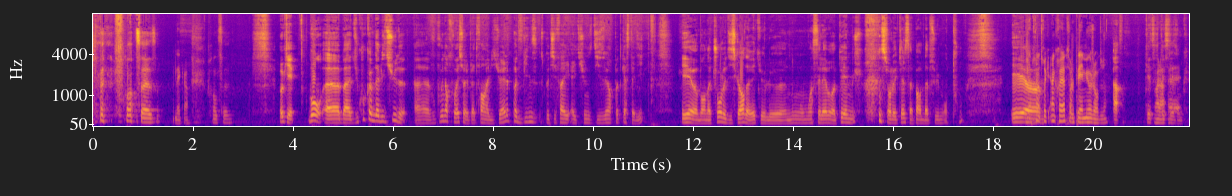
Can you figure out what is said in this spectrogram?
Française. D'accord. Française. ok. Bon, euh, bah du coup, comme d'habitude, euh, vous pouvez nous retrouver sur les plateformes habituelles Podbeans, Spotify, iTunes, Deezer, Podcast Addict. Et euh, bah, on a toujours le Discord avec euh, le non moins célèbre PMU, sur lequel ça parle d'absolument tout. Et J'ai appris euh, un truc incroyable sur le PMU aujourd'hui. qu'est-ce Voilà, que c'est euh, donc?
